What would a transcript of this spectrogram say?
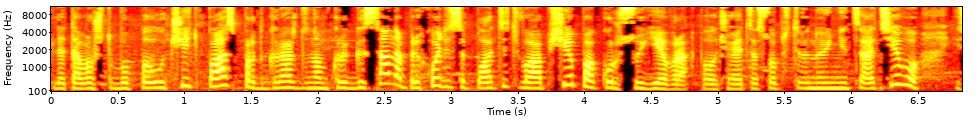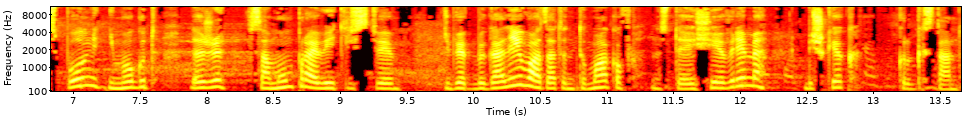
Для того, чтобы получить паспорт гражданам Кыргызстана, приходится платить вообще по курсу евро. Получается, собственную инициативу исполнить не могут даже в самом правительстве. Дюбек Бегалиева, Азат Антымаков. Настоящее время. Бишкек, Кыргызстан.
